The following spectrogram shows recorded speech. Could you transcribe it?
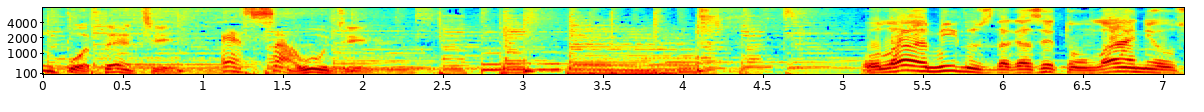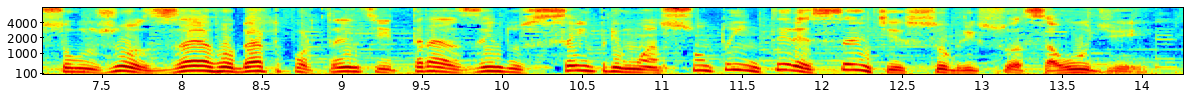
importante é saúde. Olá, amigos da Gazeta Online. Eu sou José Roberto Portante, trazendo sempre um assunto interessante sobre sua saúde.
